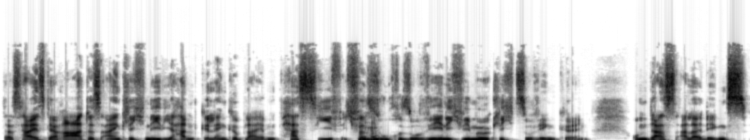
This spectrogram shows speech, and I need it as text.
Das heißt, der Rat ist eigentlich, nee, die Handgelenke bleiben passiv. Ich mhm. versuche mhm. so wenig wie möglich zu winkeln. Um das allerdings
